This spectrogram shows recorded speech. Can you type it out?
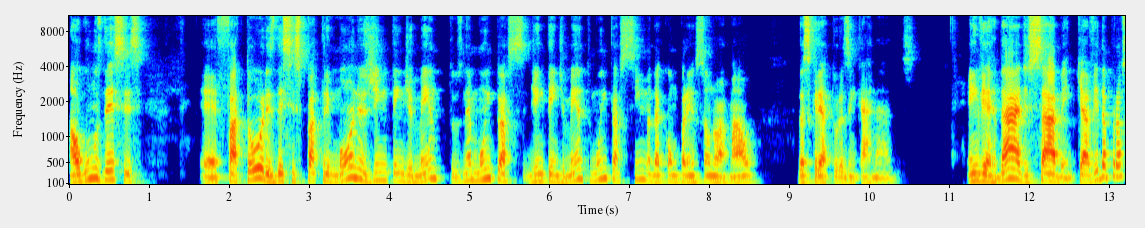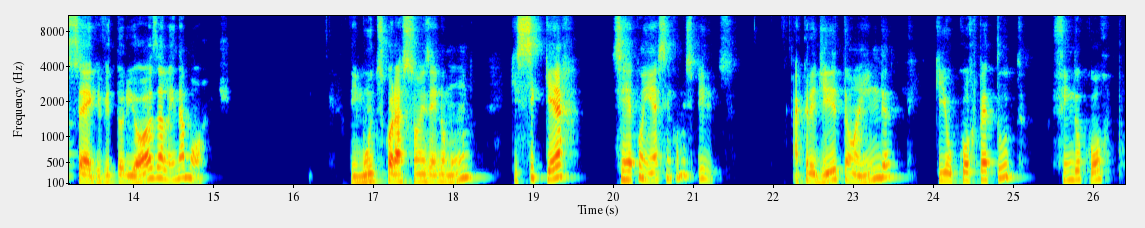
alguns desses é, fatores, desses patrimônios de entendimentos, né, muito de entendimento muito acima da compreensão normal das criaturas encarnadas. Em verdade, sabem que a vida prossegue vitoriosa além da morte. Tem muitos corações aí no mundo que sequer se reconhecem como espíritos. Acreditam ainda que o corpo é tudo, fim do corpo,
